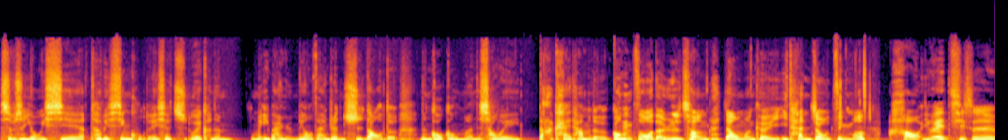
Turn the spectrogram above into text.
是不是有一些特别辛苦的一些职位，可能我们一般人没有在认识到的，能够跟我们稍微打开他们的工作的日常，让我们可以一探究竟吗？好，因为其实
